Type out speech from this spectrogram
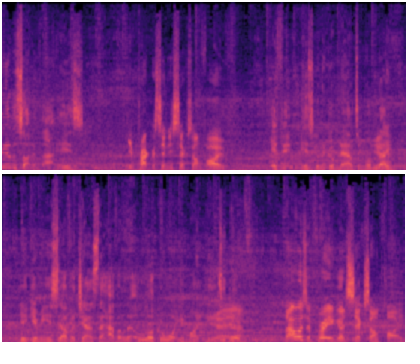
The other side of that is. You're practicing your 6 on 5. If it is going to come down to Monday, yeah you're giving yourself a chance to have a little look at what you might need yeah, to do. Yeah. That was a pretty good six on five.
